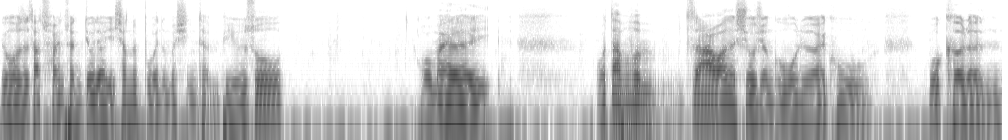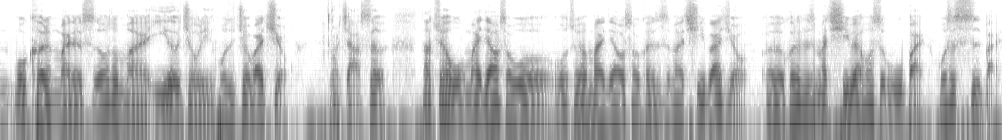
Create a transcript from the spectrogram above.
又或是他穿一穿丢掉，也相对不会那么心疼。比如说，我卖了，我大部分 Zara 的休闲裤或牛仔裤，我可能我可能买的时候都买一二九零或是九百九哦。假设那最后我卖掉的时候，我我最后卖掉的时候可能是卖七百九，呃，可能是卖七百或是五百或是四百。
